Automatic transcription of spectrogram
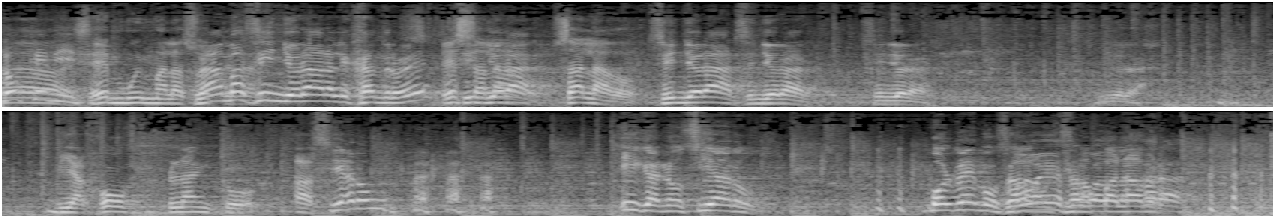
lo que dice. Es muy mala suerte. Nada más sin llorar, Alejandro, ¿eh? Es sin salado, llorar. salado. Sin llorar, sin llorar, sin llorar. Sin llorar. Viajó Blanco a Seattle y ganó Seattle. Volvemos a No la vayas a última palabra.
